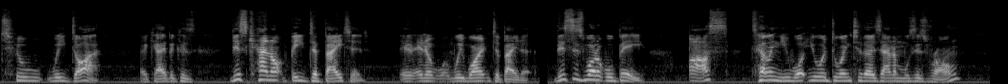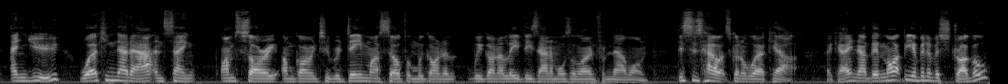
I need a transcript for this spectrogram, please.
till we die. Okay? Because this cannot be debated. And we won't debate it. This is what it will be. Us telling you what you are doing to those animals is wrong and you working that out and saying I'm sorry, I'm going to redeem myself and we're going to we're going to leave these animals alone from now on. This is how it's going to work out. Okay? Now there might be a bit of a struggle.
